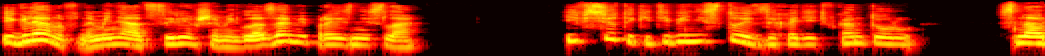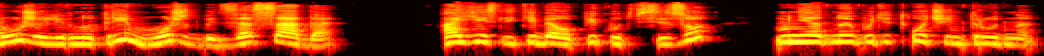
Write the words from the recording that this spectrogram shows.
и, глянув на меня отсыревшими глазами, произнесла. «И все-таки тебе не стоит заходить в контору. Снаружи или внутри может быть засада. А если тебя упекут в СИЗО, мне одной будет очень трудно.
